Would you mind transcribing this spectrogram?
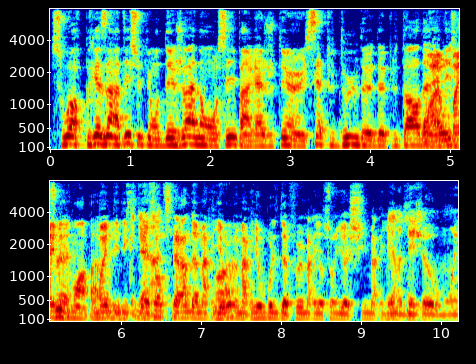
soit représenter ceux qui ont déjà annoncé, puis en rajouter un 7 ou 2 de, de plus tard dans Ouais, l'année. ou même, qu'ils vont en ou parler. même des déclinaisons différentes de Mario. Ouais. Mario boule de feu, Mario sur Yoshi, Mario. Il y en a déjà au moins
